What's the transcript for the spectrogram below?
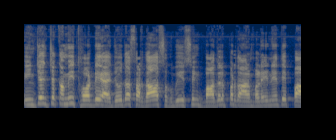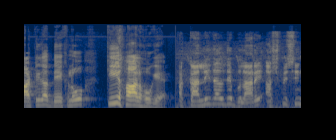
ਇੰਜਨ 'ਚ ਕਮੀ ਤੁਹਾਡੇ ਹੈ। ਜੋ ਦਾ ਸਰਦਾਰ ਸੁਖਬੀਰ ਸਿੰਘ ਬਾਦਲ ਪ੍ਰਧਾਨ ਬਣੇ ਨੇ ਤੇ ਪਾਰਟੀ ਦਾ ਦੇਖ ਲਓ ਕੀ ਹਾਲ ਹੋ ਗਿਆ ਅਕਾਲੀ ਦਲ ਦੇ ਬੁਲਾਰੇ ਅਸ਼ਪ੍ਰੀਤ ਸਿੰਘ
